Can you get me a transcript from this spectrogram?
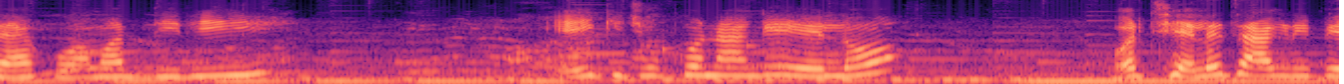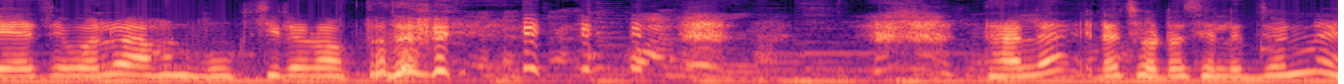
দেখো আমার দিদি এই কিছুক্ষণ আগে এলো। ওর ছেলে চাকরি পেয়েছে বলো, এখন বুক চিরে রক্ত দেবে। তাহলে এটা ছোট ছেলের জন্যে?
